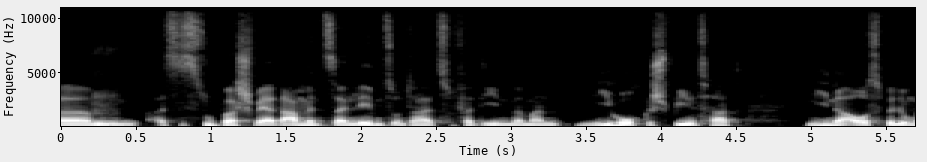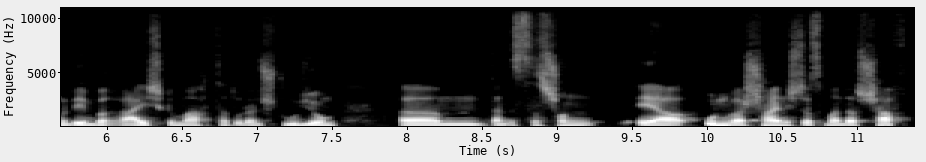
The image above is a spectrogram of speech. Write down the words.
Ähm, mhm. Es ist super schwer, damit seinen Lebensunterhalt zu verdienen, wenn man nie hoch gespielt hat, nie eine Ausbildung in dem Bereich gemacht hat oder ein Studium. Ähm, dann ist das schon eher unwahrscheinlich, dass man das schafft.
